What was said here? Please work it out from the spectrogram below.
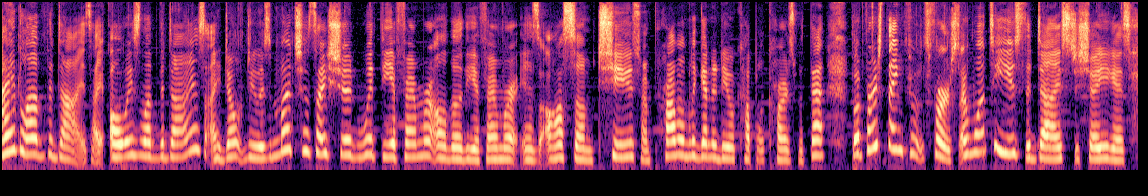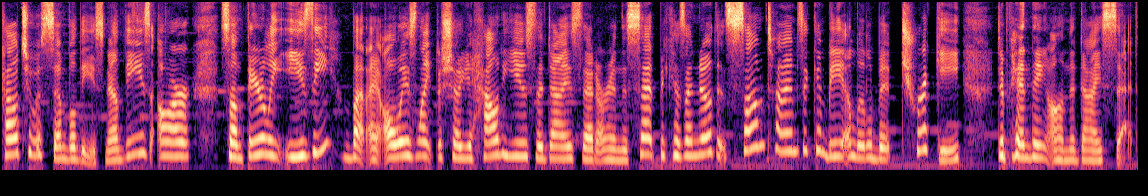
I love the dies. I always love the dies. I don't do as much as I should with the ephemera, although the ephemera is awesome too, so I'm probably going to do a couple of cards with that. But first thing first, I want to use the dies to show you guys how to assemble these. Now these are some fairly easy, but I always like to show you how to use the dies that are in the set because I know that sometimes it can be a little bit tricky depending on the die set.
